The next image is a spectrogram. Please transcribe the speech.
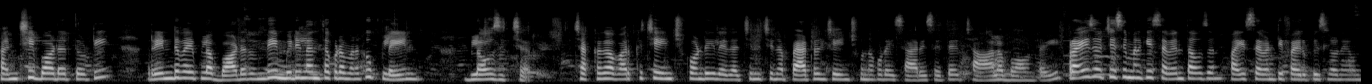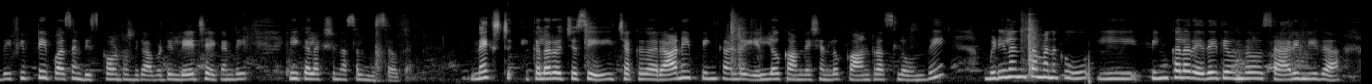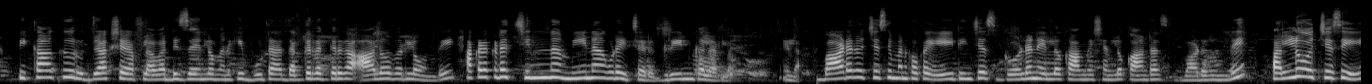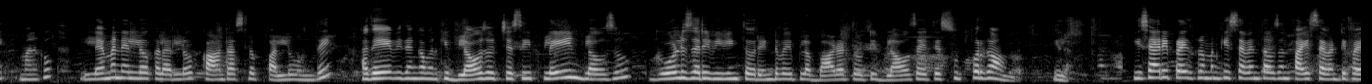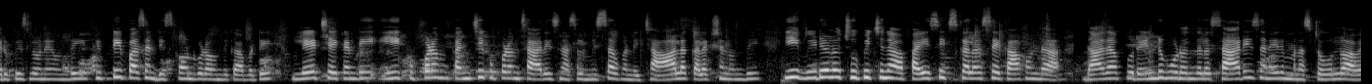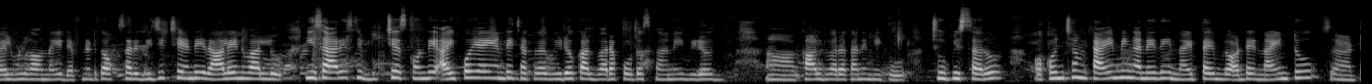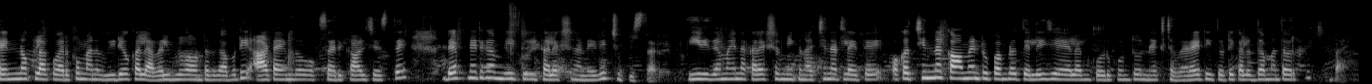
కంచి బార్డర్ తోటి రెండు వైపులా బార్డర్ ఉంది. మిడిల్ అంతా కూడా మనకు ప్లెయిన్ బ్లౌజ్ ఇచ్చారు. చక్కగా వర్క్ చేయించుకోండి లేదా చిన్న చిన్న ప్యాటర్న్ చేయించుకున్నా కూడా ఈ శారీస్ అయితే చాలా బాగుంటాయి. ప్రైస్ వచ్చేసి మనకి seven thousand five seventy five రూపీస్లోనే ఉంది. ఫిఫ్టీ పర్సెంట్ డిస్కౌంట్ ఉంది కాబట్టి లేట్ చేయకండి. ఈ కలెక్షన్ అసలు మిస్ అవుతాయి నెక్స్ట్ ఈ కలర్ వచ్చేసి చక్కగా రాణి పింక్ అండ్ ఎల్లో కాంబినేషన్లో కాంట్రాస్ట్లో ఉంది. మిడిల్ అంతా మనకు ఈ పింక్ కలర్ ఏదైతే ఉందో శారీ మీద పికాక్ రుద్రాక్ష ఫ్లవర్ డిజైన్లో మనకి బూట దగ్గర దగ్గరగా ఆల్ ఓవర్లో ఉంది. అక్కడక్కడ చిన్న మీనా కూడా ఇచ్చారు గ్రీన్ కలర్లో ఇలా. బార్డర్ వచ్చేసి మనకు ఒక ఎయిట్ ఇంచెస్ గోల్డెన్ ఎల్లో కాంబినేషన్లో కాంట్రాస్ట్ బార్డర్ ఉంది. పళ్ళు వచ్చేసి మనకు లెమన్ ఎల్లో కలర్లో కాంట్రాస్ట్లో పళ్ళు ఉంది. అదే విధంగా మనకి బ్లౌజ్ వచ్చేసి ప్లెయిన్ బ్లౌజ్ గోల్డ్ జరీ వీవింగ్తో రెండు వైపుల బార్డర్ తోటి బ్లౌజ్ అయితే సూపర్గా ఉంది. ఇలా. ఈ శారీ ప్రైస్ కూడా మనకి seven thousand five seventy five రూపీస్లోనే ఉంది. ఫిఫ్టీ పర్సెంట్ డిస్కౌంట్ కూడా ఉంది కాబట్టి లేట్ చేయకండి. ఈ కుప్పడం కంచి కుప్పడం శారీస్ని అసలు మిస్ అవ్వకండి. చాలా కలెక్షన్ ఉంది. ఈ వీడియోలో చూపించిన ఫైవ్ సిక్స్ కలర్సే కాకుండా దాదాపు రెండు మూడు వందల శారీస్ అనేది మన స్టోర్లో అవైలబుల్గా ఉన్నాయి. డెఫినెట్గా ఒకసారి విజిట్ చేయండి రాలేని వాళ్ళు ఈ శారీస్ని బుక్ చేసుకోండి. అయిపోయాయి అంటే చక్కగా వీడియో కాల్ ద్వారా ఫొటోస్ కానీ వీడియో కాల్ ద్వారా కానీ మీకు చూపిస్తారు. కొంచెం టైమింగ్ అనేది నైట్ టైంలో అంటే nine to ten o'clock వరకు మన వీడియో కాల్ అవైలబుల్గా ఉంటుంది కాబట్టి ఆ టైంలో ఒకసారి కాల్ చేస్తే డెఫినెట్గా మీకు ఈ కలెక్షన్ అనేది చూపిస్తారు. ఈ విధమైన కలెక్షన్ మీకు నచ్చినట్లయితే ఒక చిన్న కామెంట్ రూపంలో తెలియజేయాలని కోరుకుంటూ నెక్స్ట్ వెరైటీ తోటి కలుద్దాం అంతవరకు. బాయ్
